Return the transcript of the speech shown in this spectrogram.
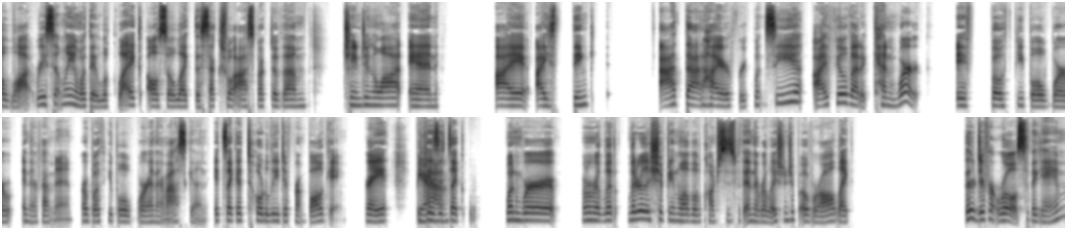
a lot recently and what they look like also like the sexual aspect of them changing a lot and i i think at that higher frequency i feel that it can work if both people were in their feminine or both people were in their masculine it's like a totally different ball game right because yeah. it's like when we're when we're lit- literally shifting the level of consciousness within the relationship overall like there are different rules to the game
